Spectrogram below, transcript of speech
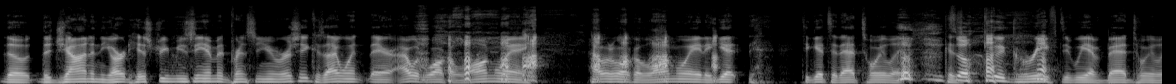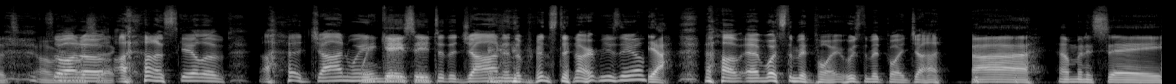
the the John in the Art History Museum at Princeton University because I went there. I would walk a long way. I would walk a long way to get to get to that toilet because So- good grief, did we have bad toilets? Over So on a on a scale of uh, John Wayne, Wayne Gacy. Gacy. to the John in the Princeton Art Museum. yeah, Um, and what's the midpoint? Who's the midpoint, John? uh, I'm gonna say.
